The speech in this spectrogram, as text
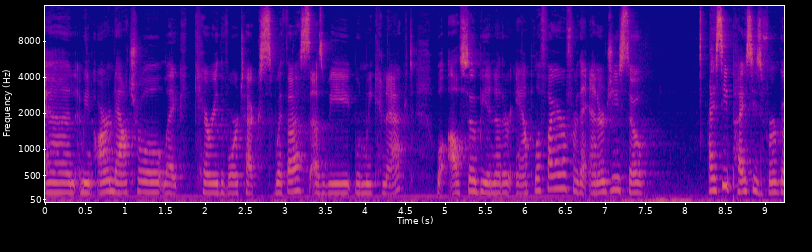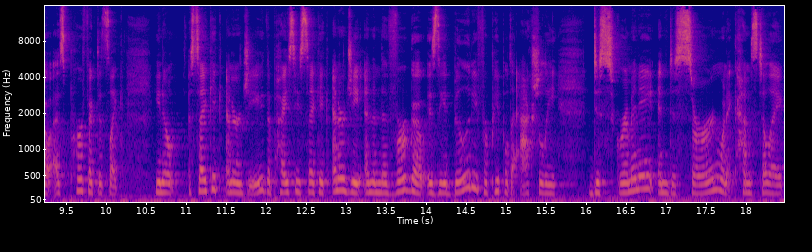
And i mean our natural like carry the vortex with us as we when we connect will also be another amplifier for the energy. So i see pisces virgo as perfect. It's like you know psychic energy the pisces psychic energy and then the virgo is the ability for people to actually discriminate and discern when it comes to like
